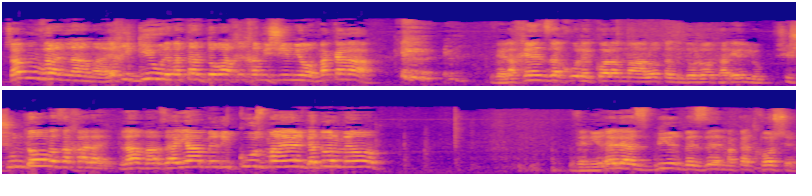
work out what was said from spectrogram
עכשיו מובן למה, איך הגיעו למתן תורה אחרי חמישים יום, מה קרה? ולכן זכו לכל המעלות הגדולות האלו, ששום דור לא זכה להם. למה? זה היה מריכוז מהר גדול מאוד. ונראה להסביר בזה מכת חושך,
